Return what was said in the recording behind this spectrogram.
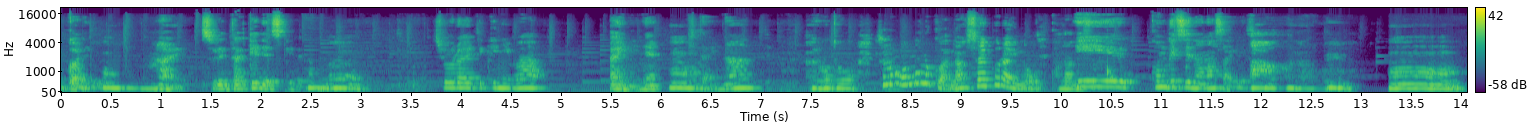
お金を、うん。はい、それだけですけれども、将来的には会いにね、うん。行きたいなって。なるほど。その女の子は何歳ぐらいの子なんですか、えー、今月で7歳です。ああ、なるほど。うんうん。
